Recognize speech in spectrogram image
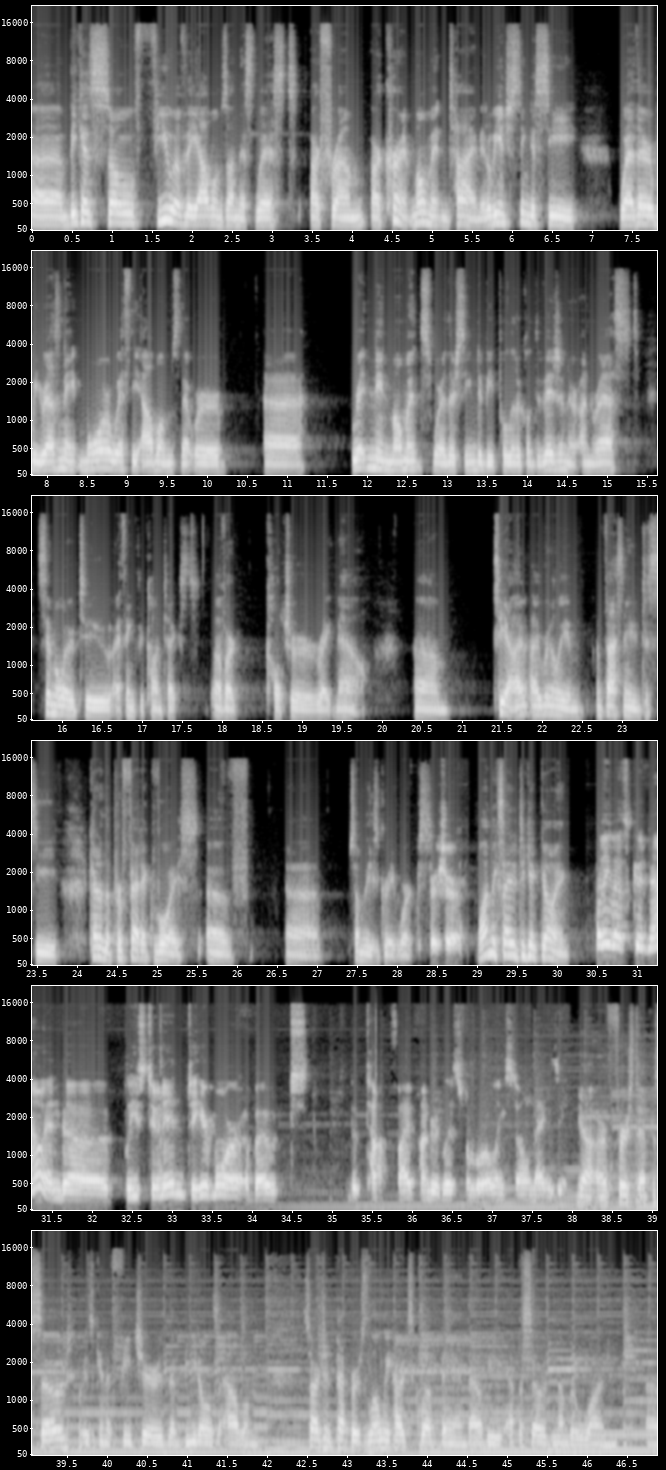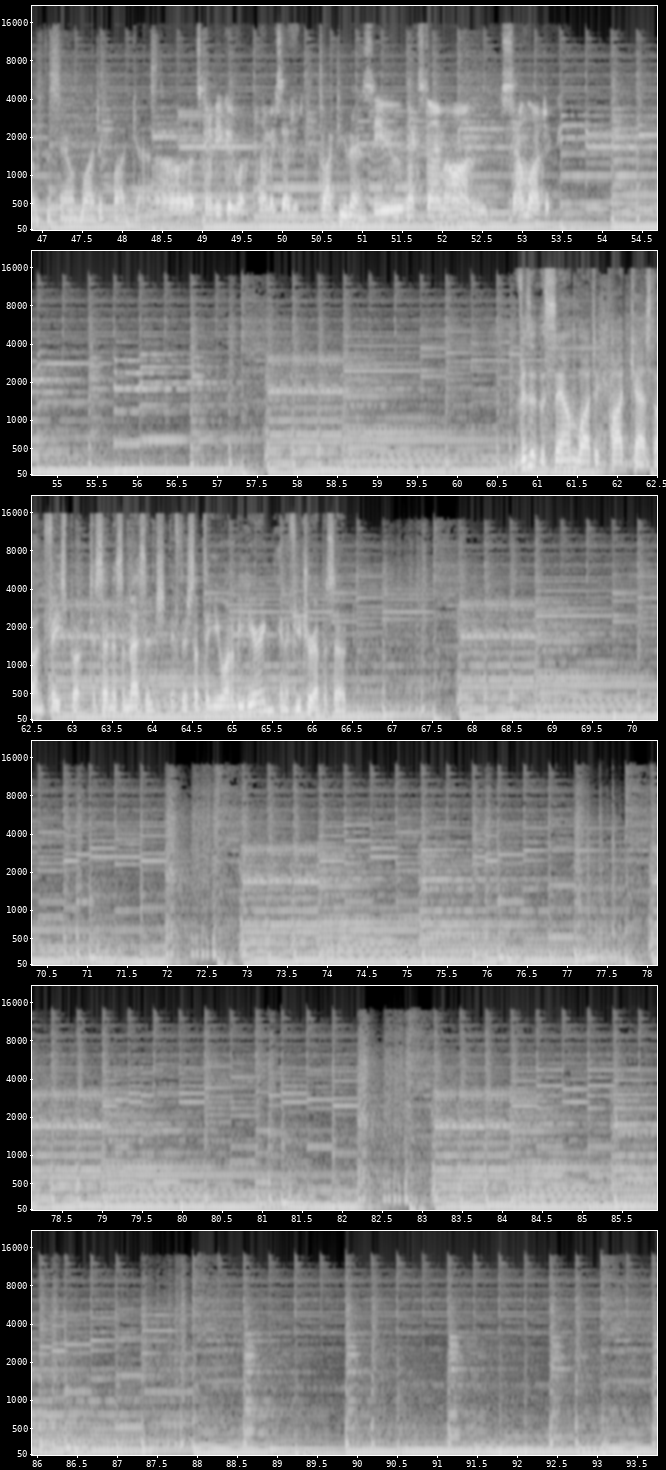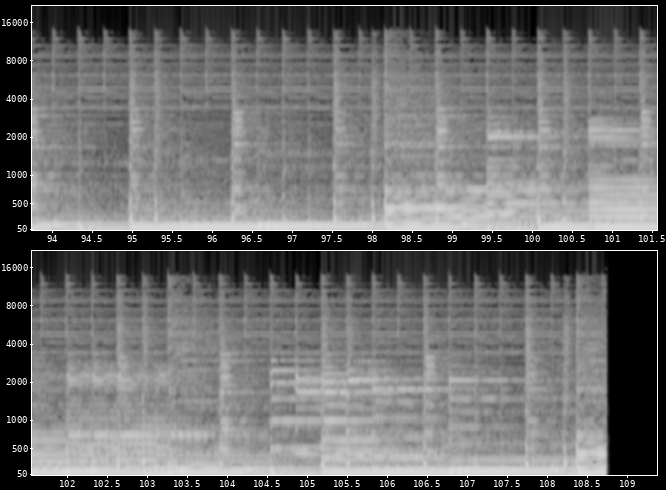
um, because so few of the albums on this list are from our current moment in time. It'll be interesting to see whether we resonate more with the albums that were uh, written in moments where there seemed to be political division or unrest, similar to, I think, the context of our culture right now. Um, so yeah, I, I, really am I'm fascinated to see kind of the prophetic voice of uh, some of these great works. For sure. Well, I'm excited to get going. I think that's good now, and uh, please tune in to hear more about the top 500 list from Rolling Stone magazine. Yeah, our first episode is going to feature the Beatles album Sergeant Pepper's Lonely Hearts Club Band. That'll be episode number one of the Sound Logic podcast. Oh, that's going to be a good one. I'm excited. Talk to you then. See you next time on Sound Logic. Visit the Sound Logic podcast on Facebook to send us a message if there's something you want to be hearing in a future episode.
